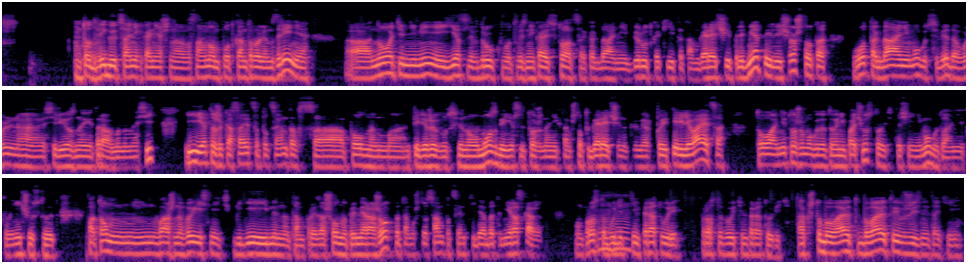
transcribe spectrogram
то двигаются они, конечно, в основном под контролем зрения, а, но, тем не менее, если вдруг вот возникает ситуация, когда они берут какие-то там горячие предметы или еще что-то, вот тогда они могут себе довольно серьезные травмы наносить. И это же касается пациентов с а, полным а, перерывом спинного мозга. Если тоже на них там что-то горячее, например, переливается, то они тоже могут этого не почувствовать, точнее не могут, а они этого не чувствуют. Потом важно выяснить, где именно там произошел, например, ожог, потому что сам пациент тебе об этом не расскажет. Он просто угу. будет в температуре, просто будет температурить. Так что бывают, бывают и в жизни такие.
